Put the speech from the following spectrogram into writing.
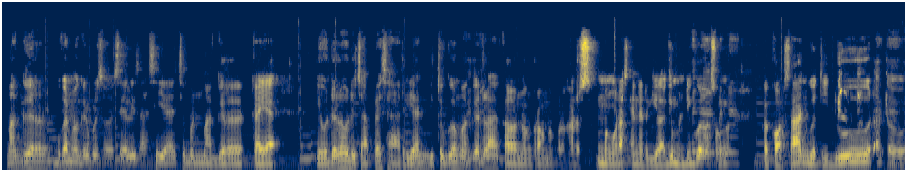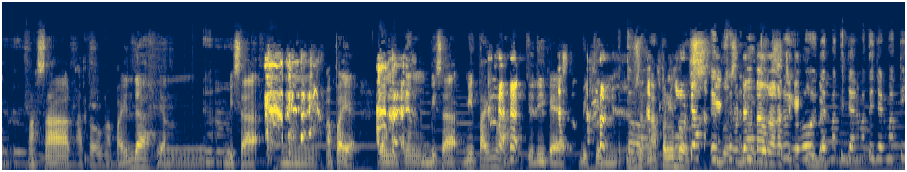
mager bukan mager bersosialisasi ya cuman mager kayak ya udahlah udah capek seharian gitu. Gue mager lah kalau nongkrong nongkrong harus menguras energi lagi mending gue langsung ke kosan gue tidur atau masak atau ngapain dah yang bisa meng- apa ya yang yang bisa me time lah. Jadi kayak bikin buset kenapa lu bos? Udah, Eh, udah nggak Aduh, cekek lu jangan mati, jangan mati, jangan mati.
